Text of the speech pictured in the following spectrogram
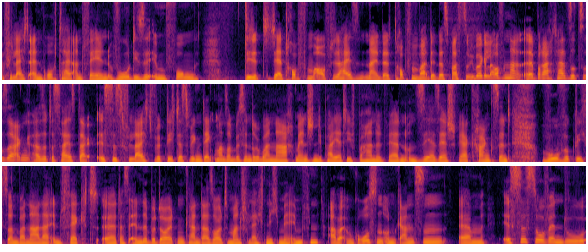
vielleicht einen Bruchteil an Fällen, wo diese Impfung die, der Tropfen auf den heißen, nein, der Tropfen war, der das fast zum Übergelaufen hat, äh, gebracht hat, sozusagen. Also das heißt, da ist es vielleicht wirklich, deswegen denkt man so ein bisschen drüber nach, Menschen, die palliativ behandelt werden und sehr, sehr schwer krank sind, wo wirklich so ein banaler Infekt äh, das Ende bedeuten kann, da sollte man vielleicht nicht mehr impfen. Aber im Großen und Ganzen ähm, ist es so, wenn du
